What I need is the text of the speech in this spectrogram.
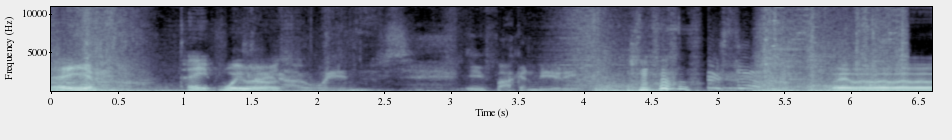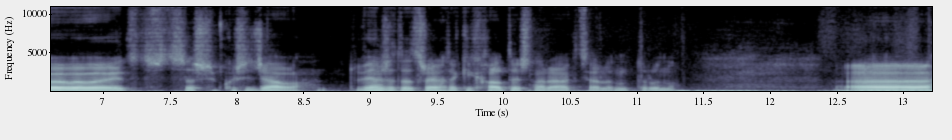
Damn! Hey, wait, wait, wait. You fucking beauty. Wait, wait, wait, wait, wait, wait, wait. Za szybko się działo. Wiem, że to trochę taki chaotyczna reakcja, ale no trudno. Eee...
